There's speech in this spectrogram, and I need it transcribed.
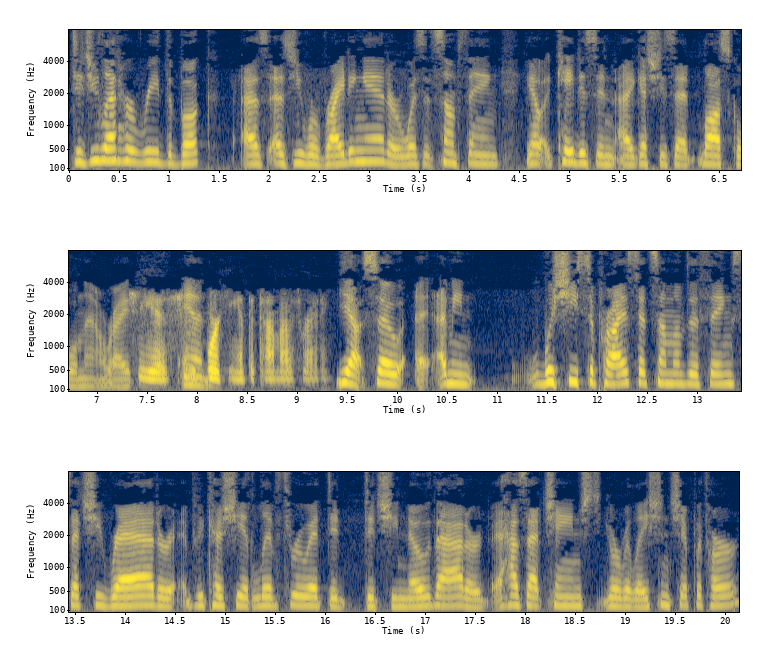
did you let her read the book as as you were writing it, or was it something? You know, Kate is in. I guess she's at law school now, right? She is. She And- was working at the time I was writing. Yeah. So, I mean, was she surprised at some of the things that she read, or because she had lived through it? Did did she know that, or has that changed your relationship with her?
